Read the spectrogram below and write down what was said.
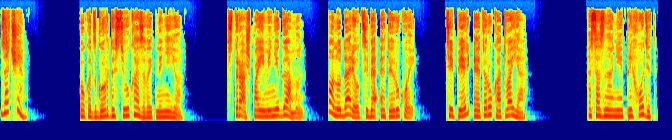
Зачем? Окот с гордостью указывает на нее. «Страж по имени Гаммон. Он ударил тебя этой рукой. Теперь эта рука твоя». Осознание приходит,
